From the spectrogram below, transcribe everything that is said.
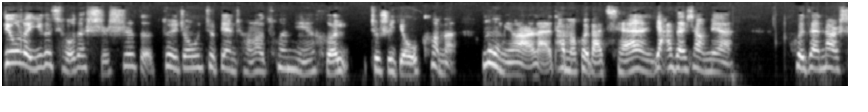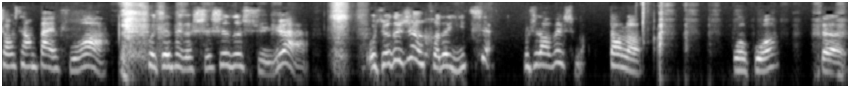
丢了一个球的石狮子，最终就变成了村民和就是游客们慕名而来，他们会把钱压在上面，会在那儿烧香拜佛，会跟那个石狮子许愿。我觉得任何的一切，不知道为什么到了我国的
